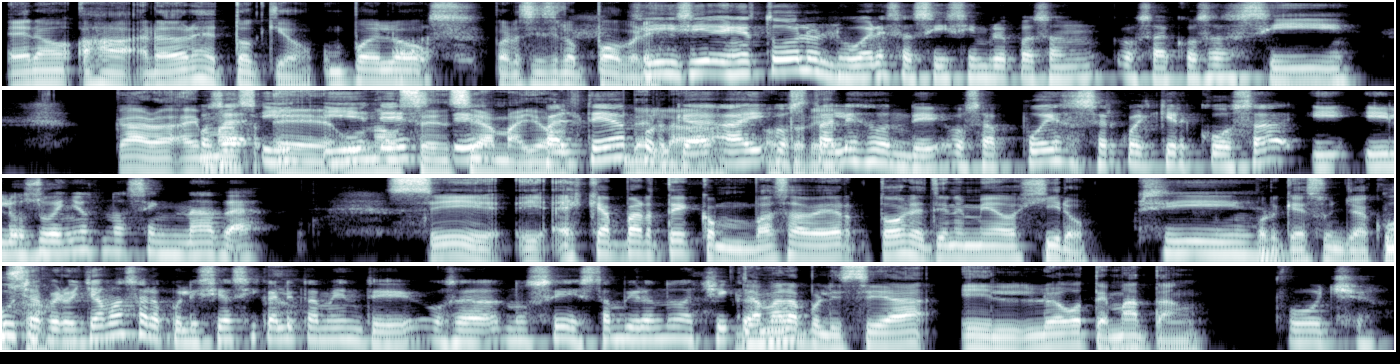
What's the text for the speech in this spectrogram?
Era ajá, alrededor de Tokio, un pueblo, por así decirlo, pobre. Sí, sí, en todos los lugares así siempre pasan, o sea, cosas así. Claro, hay o sea, más y- eh, y una es- ausencia mayor. Paltea de porque la hay autoridad. hostales donde, o sea, puedes hacer cualquier cosa y, y los dueños no hacen nada. Sí, y es que aparte, como vas a ver, todos le tienen miedo a Hiro, Sí. porque es un yakuza. Escucha, pero llamas a la policía así caletamente. O sea, no sé, están violando a una chica. Llama a la policía y luego te matan. Pucha.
